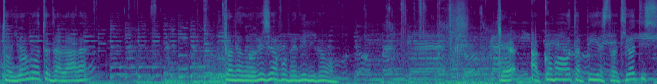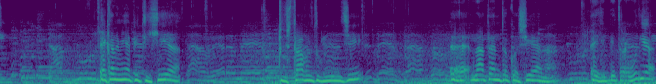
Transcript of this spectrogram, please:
Το Γιώργο τον Ταλάρα τον γνωρίζω από παιδί μικρό. Και ακόμα όταν πήγε στρατιώτης έκανε μια επιτυχία του Σταύρου του Κλιμιτζή ε, να ήταν το 21. Έχει πει τραγούδια,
